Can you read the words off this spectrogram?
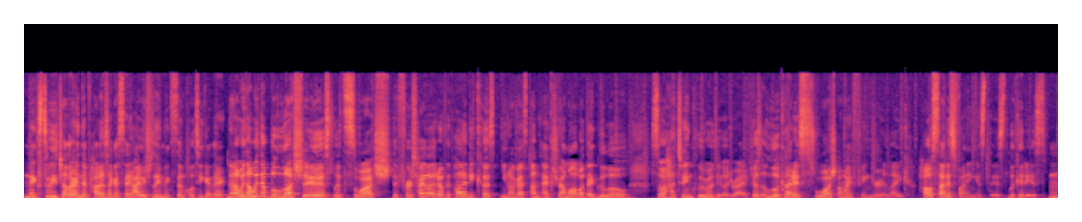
next to each other in the palette. Like I said, I usually mix them all together. Now that we're done with the blushes, let's swatch the first highlighter of the palette because, you know guys, I'm extra. I'm all about the glow. So I had to include Rodeo Drive. Just look at it swatch on my finger. Like, how satisfying is this? Look at this. Mm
